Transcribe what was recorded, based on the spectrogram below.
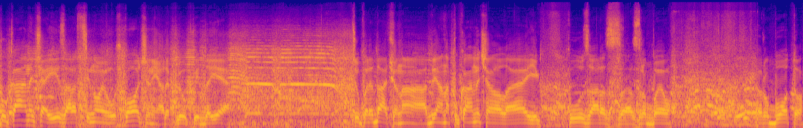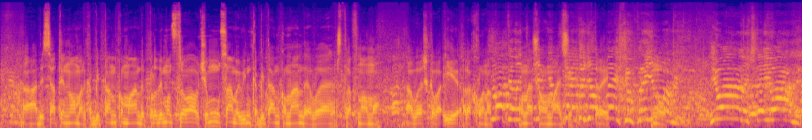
Пуканича. І зараз ціною ушкодження Реплюк віддає цю передачу на Адріана Пуканича, але яку зараз е, зробив роботу. Десятий номер, капітан команди, продемонстрував, чому саме він капітан команди в штрафному Вишкова і рахунок у нашому матчі 3 в прийомі! Іванич та Іванич!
